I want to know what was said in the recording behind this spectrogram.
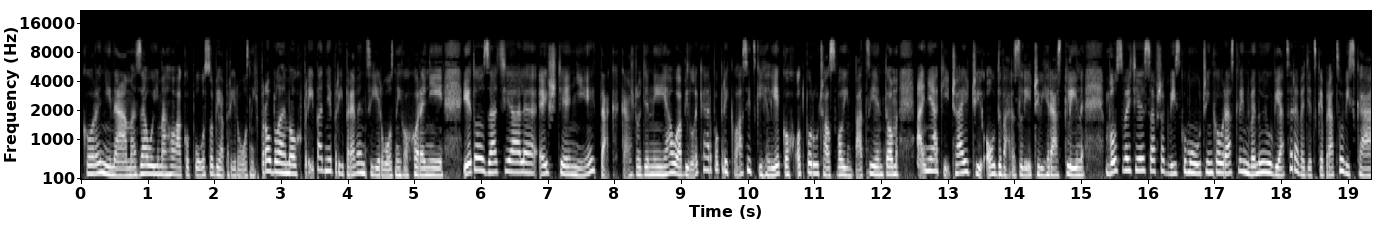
koreninám. Zaujíma ho, ako pôsobia pri rôznych problémoch, prípadne pri prevencii rôznych ochorení. Je to zatiaľ ešte nie tak každodenný jav, aby lekár popri klasických liekoch odporúčal svojim pacientom aj nejaký čaj či odvar z liečivých rastlín. Vo svete sa však výskumu účinkov rastlín venujú viaceré vedecké pracoviská.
